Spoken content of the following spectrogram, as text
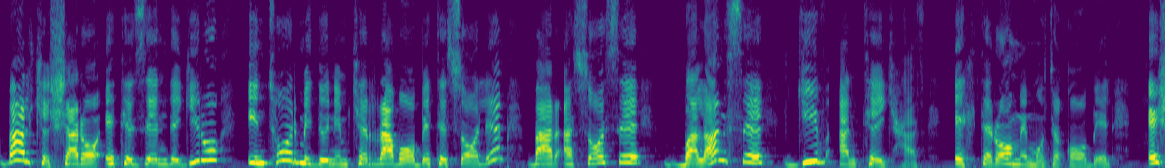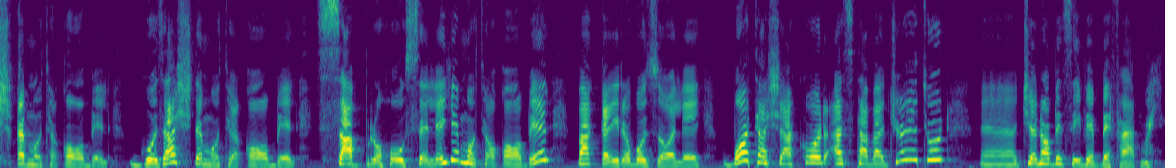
بلکه شرایط زندگی رو اینطور می‌دونیم که روابط سالم بر اساس بالانس give and take هست. احترام متقابل عشق متقابل گذشت متقابل صبر و حوصله متقابل و غیره و زاله. با تشکر از توجهتون جناب زیوه بفرمایید.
